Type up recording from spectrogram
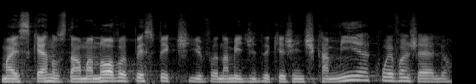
mas quer nos dar uma nova perspectiva na medida que a gente caminha com o Evangelho,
